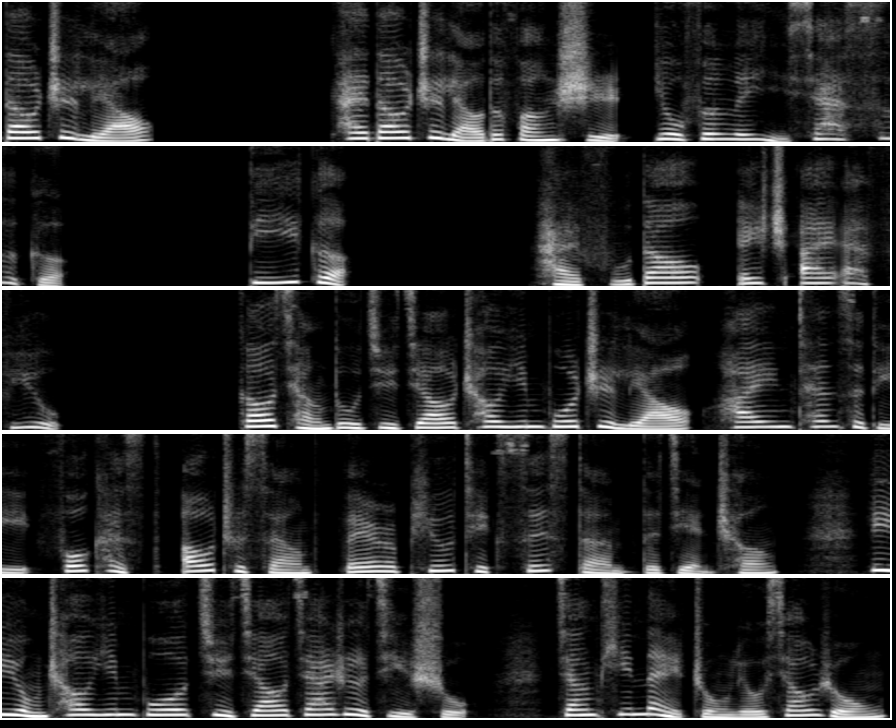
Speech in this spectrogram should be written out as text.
刀治疗。开刀治疗的方式又分为以下四个。第一个，海扶刀 （HIFU），高强度聚焦超音波治疗 （High Intensity Focused Ultrasound Therapeutic System） 的简称，利用超音波聚焦加热技术，将体内肿瘤消融，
